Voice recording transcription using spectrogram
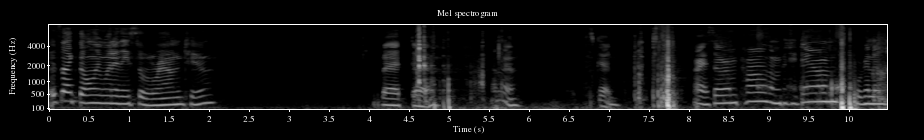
It's like the only one of these still around too. But, uh, I don't know. It's good. Alright, so we're going to pause. I'm gonna put you down. We're gonna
